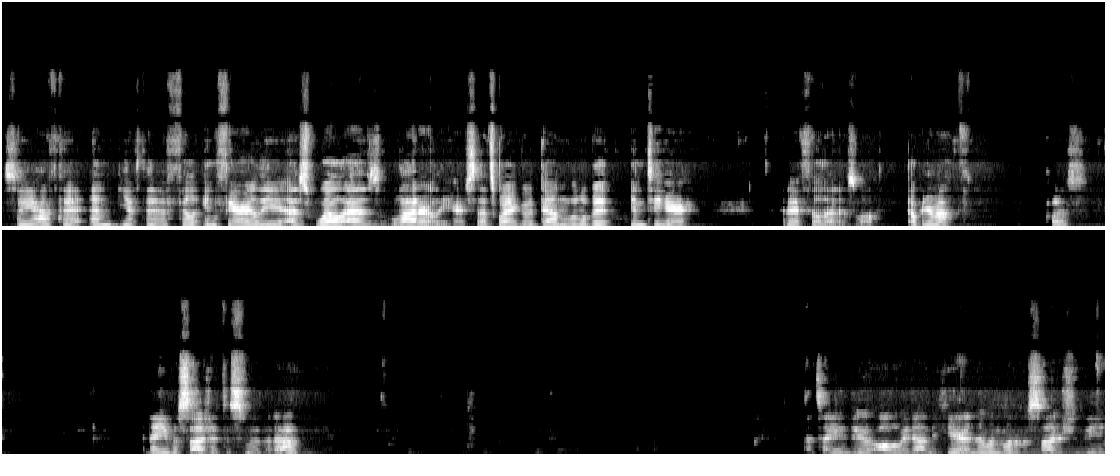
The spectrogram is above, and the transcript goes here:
so you have to and you have to fill inferiorly as well as laterally here. So that's why I go down a little bit into here, and I fill that as well. Open your mouth, close, and now you massage it to smooth it out. That's how you do it all the way down to here, and then when you want to massage the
